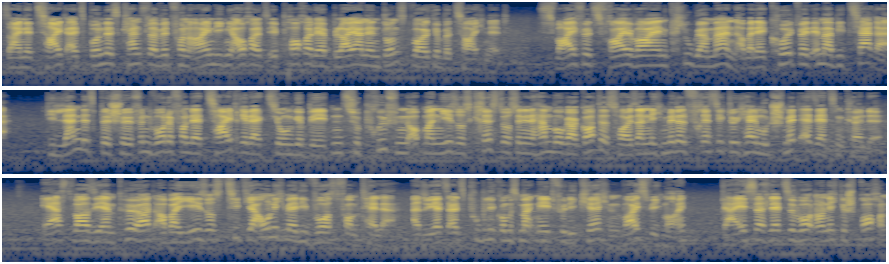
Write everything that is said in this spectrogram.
Seine Zeit als Bundeskanzler wird von einigen auch als Epoche der bleiernen Dunstwolke bezeichnet. Zweifelsfrei war er ein kluger Mann, aber der Kult wird immer bizarrer. Die Landesbischöfin wurde von der Zeitredaktion gebeten, zu prüfen, ob man Jesus Christus in den Hamburger Gotteshäusern nicht mittelfristig durch Helmut Schmidt ersetzen könnte. Erst war sie empört, aber Jesus zieht ja auch nicht mehr die Wurst vom Teller. Also jetzt als Publikumsmagnet für die Kirchen, weißt wie ich mein? Da ist das letzte Wort noch nicht gesprochen.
